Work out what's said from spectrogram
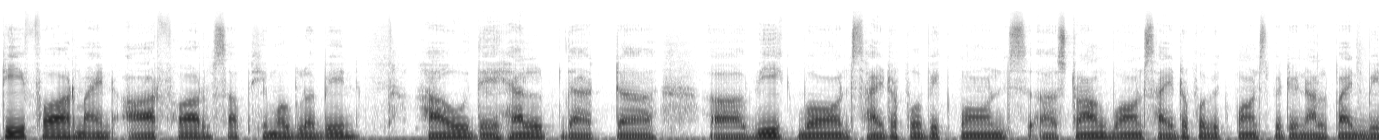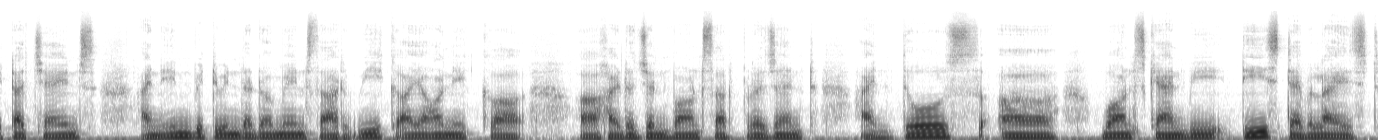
T form and R forms of hemoglobin how they help that uh, uh, weak bonds, hydrophobic bonds, uh, strong bonds, hydrophobic bonds between alpha and beta chains and in between the domains are weak ionic uh, hydrogen bonds are present and those uh, bonds can be destabilized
